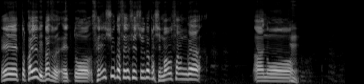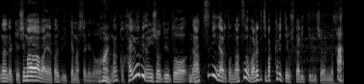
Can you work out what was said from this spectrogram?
えーっと、火曜日、まず、えっと、先週か先々週、なんか島尾さんが、あのーええなんだっけ、島アワーやった時言ってましたけど、はい。なんか火曜日の印象というと、夏になると夏の悪口ばっかり言ってる二人っていう印象ありますよね。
